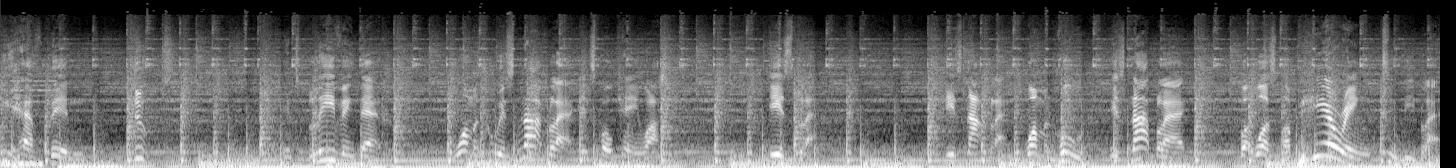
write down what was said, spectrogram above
We have been duped into believing that woman who is not black in Spokane, Washington, is black. Is not black. Woman who is not black but was appearing to be black.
